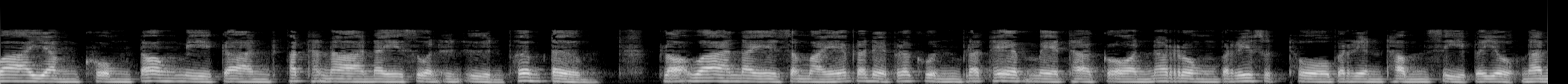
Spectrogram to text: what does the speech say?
ว่ายังคงต้องมีการพัฒนาในส่วนอื่นๆ เพิ่มเติม เพราะว่าในสมัยพระเดชพระคุณพระเทพเมธากรนรงปริสุทธโธปรเรียนธรรมสี่ประโยคนั้น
